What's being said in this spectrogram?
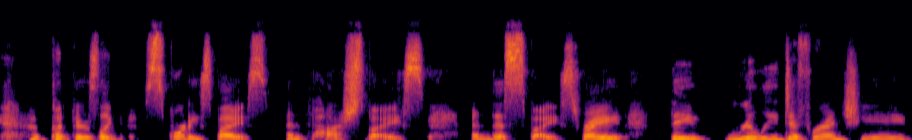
but there's like sporty spice and posh spice and this spice, right? They really differentiate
